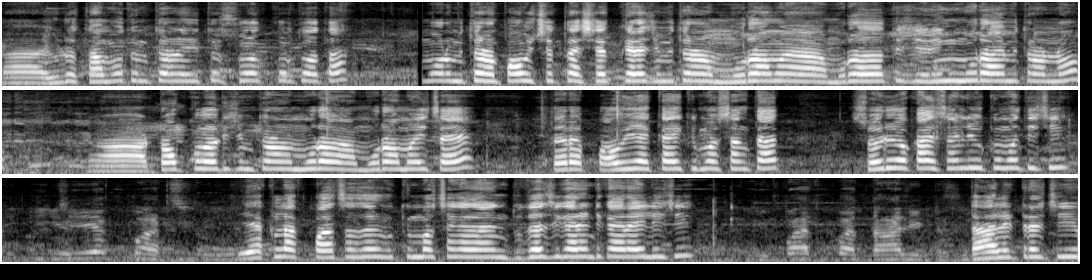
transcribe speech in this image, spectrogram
व्हिडिओ थांबवतो मित्रांनो. इथं सुरुवात करतो आता. समोर मित्रांनो पाहू शकता शेतकऱ्याचे मित्रांनो मुरा मुरा जातीचे रिंग मुरा आहे मित्रांनो. टॉप क्वालिटीचे मित्रांनो मुरा मुरा म्हैस आहे. तर पाहूया काय किंमत सांगतात. सोरी काय सांगली हो किंमतीची? एक लाख पाच हजार किंमत सांगतात. आणि दुधाची गॅरंटी काय राहिलीची? दहा लिटर. दहा लिटरची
